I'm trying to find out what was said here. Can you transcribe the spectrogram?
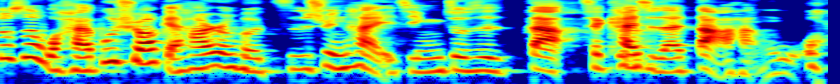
就是我还不需要给他任何资讯，他已经就是大才开始在大喊我，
